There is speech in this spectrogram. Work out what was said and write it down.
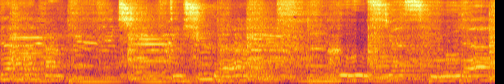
stuff I'm shifting shooter Who's just screwed up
